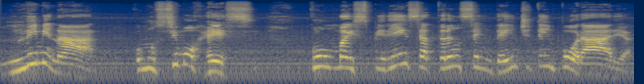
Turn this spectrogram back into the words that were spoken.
liminar, como se morresse, com uma experiência transcendente temporária,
